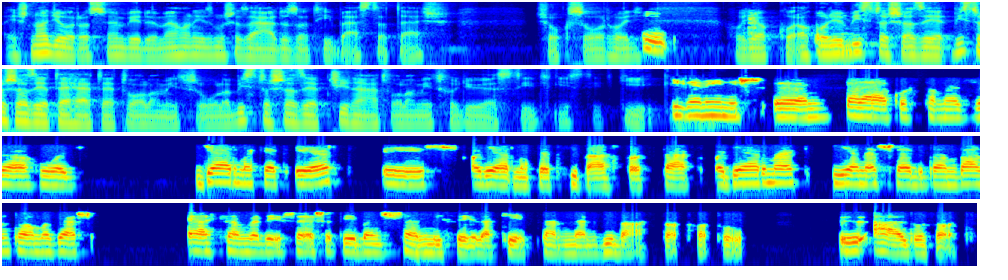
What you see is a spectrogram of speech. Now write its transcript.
és nagyon rossz önvédő mechanizmus az áldozathibáztatás sokszor, hogy, hogy akkor, akkor ő biztos azért, biztos azért tehetett valamit róla, biztos azért csinált valamit, hogy ő ezt így, ezt így ki, ki. Igen, én is ö, találkoztam ezzel, hogy gyermeket ért, és a gyermeket hibáztatták. A gyermek ilyen esetben bántalmazás elszenvedése esetében semmiféleképpen nem hibáztatható. Ő áldozat,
